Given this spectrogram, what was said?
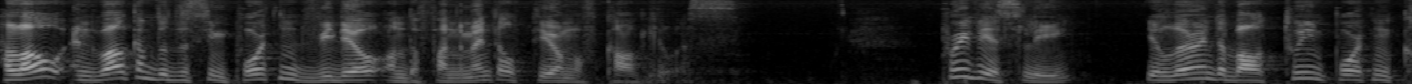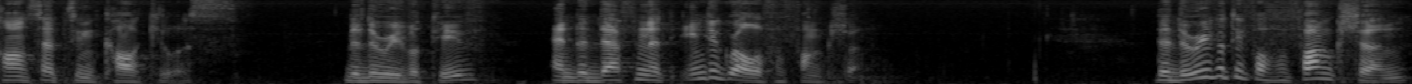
Hello and welcome to this important video on the fundamental theorem of calculus. Previously, you learned about two important concepts in calculus, the derivative and the definite integral of a function. The derivative of a function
